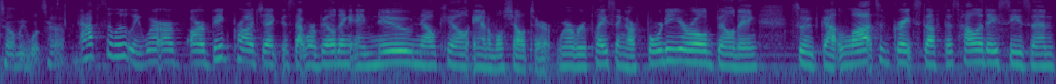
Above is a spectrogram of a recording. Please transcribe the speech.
Tell me what's happening. Absolutely. Where our, our big project is that we're building a new no-kill animal shelter. We're replacing our 40-year-old building. So we've got lots of great stuff this holiday season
